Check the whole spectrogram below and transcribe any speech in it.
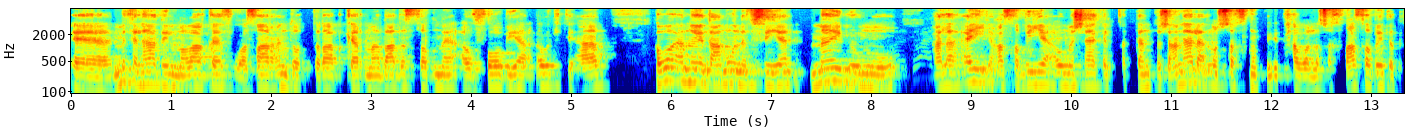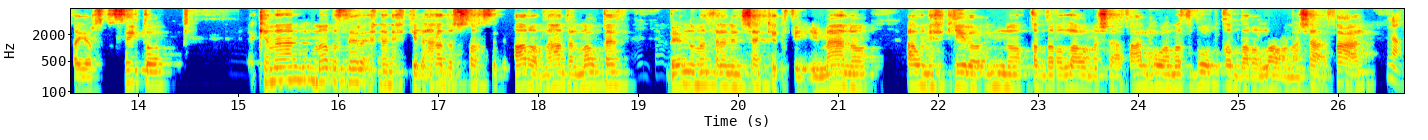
آه، مثل هذه المواقف وصار عنده اضطراب كرما بعد الصدمة أو فوبيا أو اكتئاب هو أنه يدعموه نفسيا ما يلوموه على أي عصبية أو مشاكل قد تنتج عنها لأنه الشخص ممكن يتحول لشخص عصبي تتغير شخصيته. كمان ما بصير إحنا نحكي لهذا الشخص اللي تعرض لهذا الموقف بأنه مثلا نشكك في إيمانه أو نحكي له إنه قدر الله وما شاء فعل هو مضبوط قدر الله وما شاء فعل. نعم.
